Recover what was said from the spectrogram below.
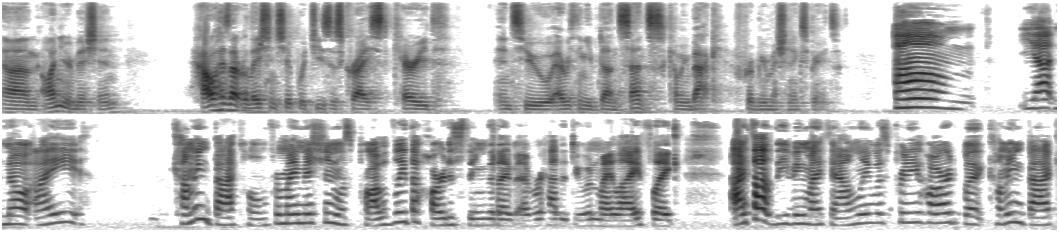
um, on your mission, how has that relationship with Jesus Christ carried into everything you've done since coming back from your mission experience? Um, yeah, no, I coming back home from my mission was probably the hardest thing that I've ever had to do in my life. Like, I thought leaving my family was pretty hard, but coming back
